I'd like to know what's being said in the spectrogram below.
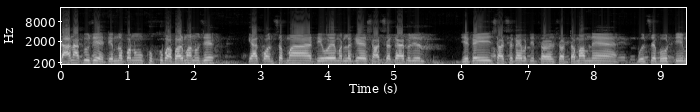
દાન આપ્યું છે, તેમનો પણ હું ખૂબ ખૂબ આભાર માનું છે કે આ કોન્સેપ્ટમાં તેઓએ મતલબ કે સાથ સહકાર આપ્યો છે. જે કંઈ સાથ સહકાર તમામને બોલશે બહુ ટીમ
